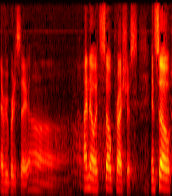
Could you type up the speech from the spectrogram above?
Everybody say, Oh, I know, it's so precious. And so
